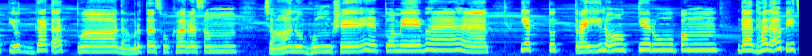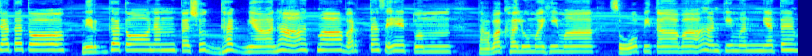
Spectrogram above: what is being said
देहेन्द्रियादिष्वाविष्टोऽप्युद्गतत्वादमृतसुखरसं चानुभुङ्क्षे त्वमेव यत्तु त्रैलोक्यरूपं दधदपि च ततो निर्गतोऽनन्तशुद्धज्ञानात्मा वर्तसे त्वं। तव खलु महिमा सोऽपि तावान् किमन्यत्?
